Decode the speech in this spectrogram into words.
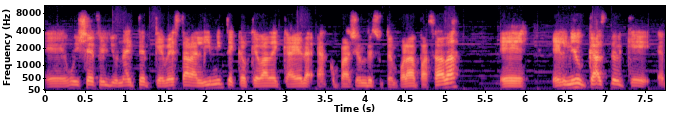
Eh, un Sheffield United que va a estar al límite, creo que va a decaer a, comparación de su temporada pasada. Eh, el Newcastle que eh,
